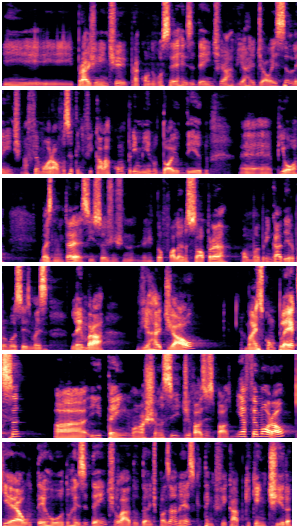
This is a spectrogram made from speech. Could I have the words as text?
E, e para gente, para quando você é residente, a via radial é excelente. A femoral você tem que ficar lá comprimindo, dói o dedo, é, é pior. Mas não interessa, isso a gente a tá falando só para como uma brincadeira para vocês, mas lembrar, via radial mais complexa uh, e tem maior chance de vasoespasmo. E a femoral, que é o terror do residente lá do Dante Pazanese, que tem que ficar porque quem tira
